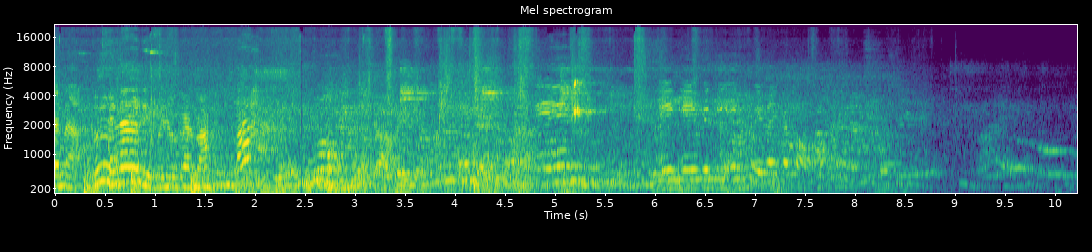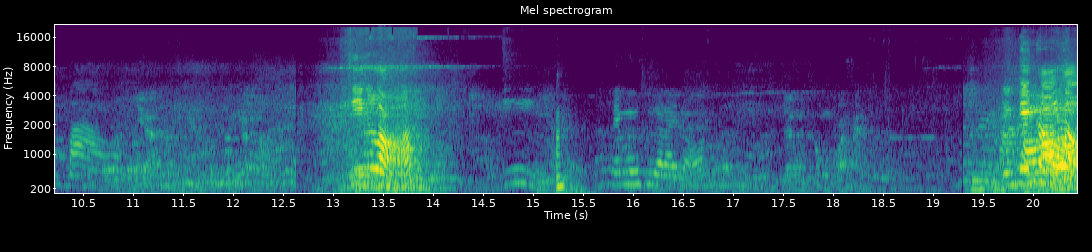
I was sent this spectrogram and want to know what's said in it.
นั้นคุยอะไรกันอะให้น่าดิไปดูกันปะปะเองเอเมื่อกี้เองคุยอะไรกันหรอเปล่าจริงเหรอในมือคืออะไรหรอเองเองท้องเหรอ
